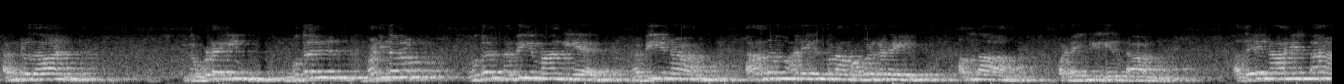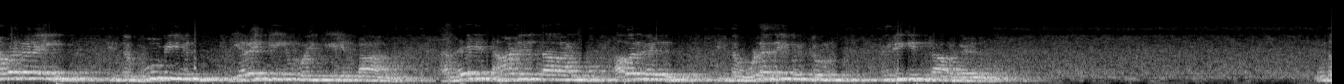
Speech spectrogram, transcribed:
அன்றுதான் இந்த உலகின் முதல் மனிதரும் முதல் நபியுமாகிய நபியினா ஆதம் அலையலாம் அவர்களை அல்லாஹ் படைக்குகின்றான் அதே நாளில் தான் அவர்களை இந்த பூமியில் இறக்கியும் வைக்குகின்றான் அதே நாளில் தான் அவர்கள் இந்த உலகை விட்டும் பிரிகின்றார்கள். இந்த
